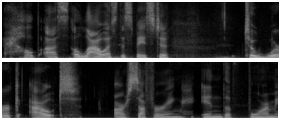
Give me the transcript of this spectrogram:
help us, allow us the space to to work out our suffering in the form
